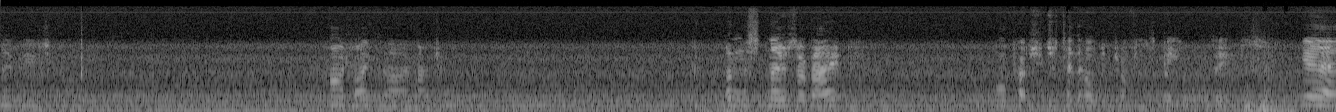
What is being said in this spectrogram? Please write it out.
So beautiful. Hard life though, I imagine. And the snows are about. Or perhaps you just take the holding trough and speed. Remember all these? Yeah.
